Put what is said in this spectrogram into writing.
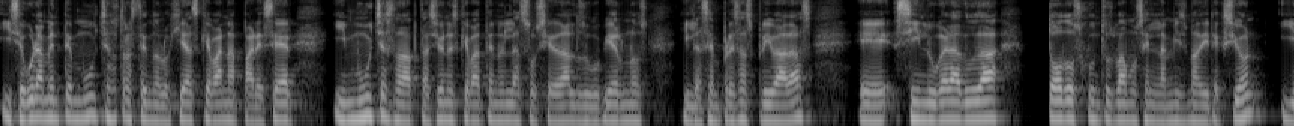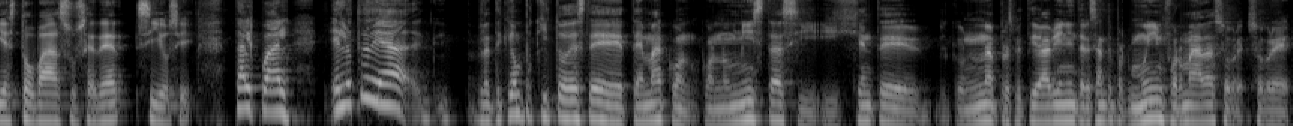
y, seguramente muchas otras tecnologías que van a aparecer y muchas adaptaciones que va a tener la sociedad, los gobiernos y las empresas privadas, eh, sin lugar a duda todos juntos vamos en la misma dirección y esto va a suceder sí o sí. Tal cual. El otro día platiqué un poquito de este tema con economistas y, gente con una perspectiva bien interesante porque muy informada sobre, sobre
